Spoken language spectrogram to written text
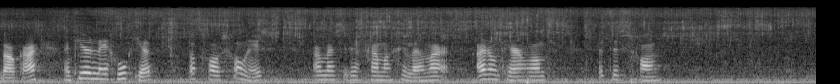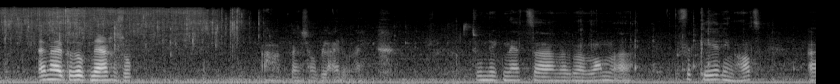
bij elkaar. Een keer een leeg hoekje, dat gewoon schoon is. Maar mensen gaan dan gillen. Maar I don't care, want het is gewoon en hij drukt nergens op. Ah, ik ben zo blij door Toen ik net uh, met mijn man uh, verkering had, uh,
